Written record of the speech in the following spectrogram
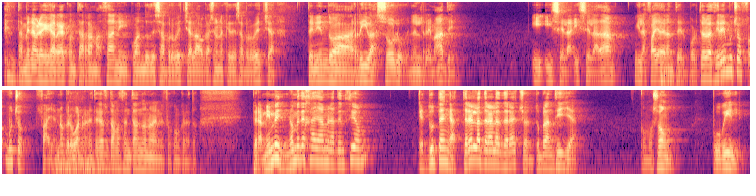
También habría que cargar contra Ramazani cuando desaprovecha las ocasiones que desaprovecha, teniendo arriba solo en el remate. Y, se, la, y se la da y la falla delante del portero. Es decir, hay muchos, muchos fallos, ¿no? Pero bueno, en este caso estamos centrándonos en esto concreto. Pero a mí no me deja llamarme la atención que tú tengas tres laterales derechos en tu plantilla, como son Pubil,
